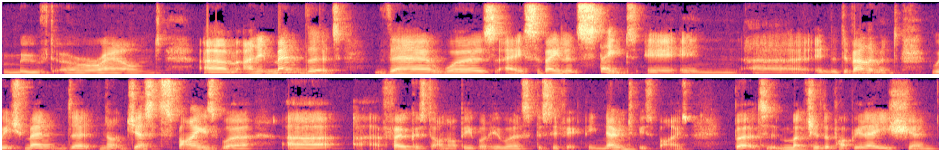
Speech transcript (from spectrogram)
moved around. Um, and it meant that there was a surveillance state in uh, in the development, which meant that not just spies were uh, uh, focused on, or people who were specifically known to be spies, but much of the population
